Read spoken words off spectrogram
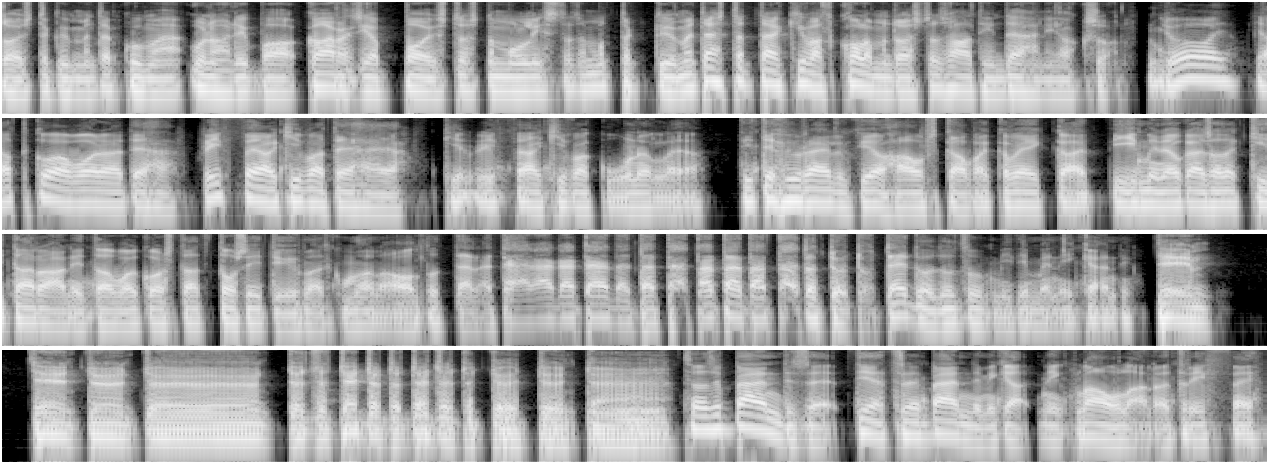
toistakymmentä, kun mä unohdin vaan karsia pois tuosta mun listasta, mutta kyllä me tästä tämä kivat 13 saatiin tähän jaksoon. Joo, ja jatkoa voidaan tehdä. Riffejä on kiva tehdä ja on kiva kuunnella ja niiden hyräilykin on hauskaa, vaikka veikkaa, että ihminen, joka ei soita kitaraa, niin toi voi kostaa tosi tyhmät, kun me ollaan oltu täällä. Miten menikään. Niin. Se on se bändi, se, tiedätkö se bändi, mikä niinku laulaa noita riffejä?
